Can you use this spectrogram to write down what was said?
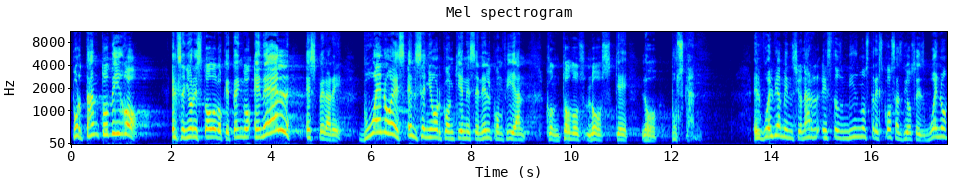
Por tanto digo, el Señor es todo lo que tengo, en Él esperaré. Bueno es el Señor con quienes en Él confían, con todos los que lo buscan. Él vuelve a mencionar estos mismos tres cosas. Dios es bueno,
